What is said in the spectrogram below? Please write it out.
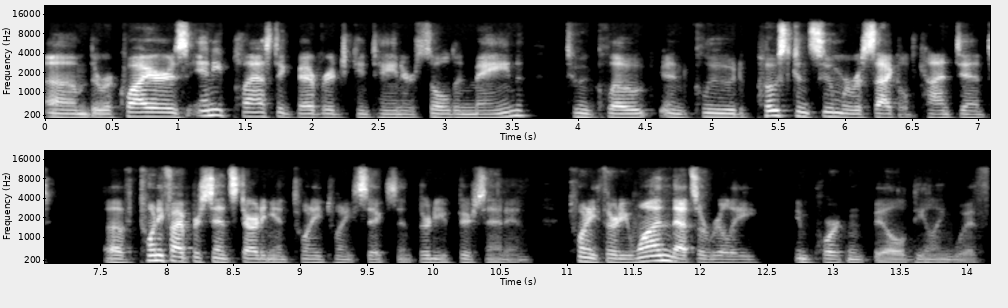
um, that requires any plastic beverage container sold in Maine to include, include post-consumer recycled content of 25% starting in 2026 and 30% in 2031. That's a really important bill dealing with,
